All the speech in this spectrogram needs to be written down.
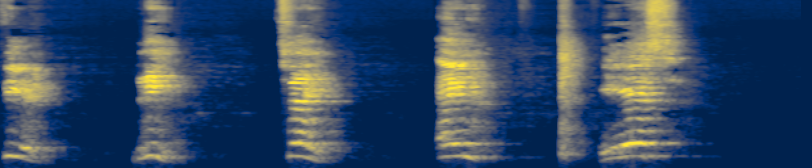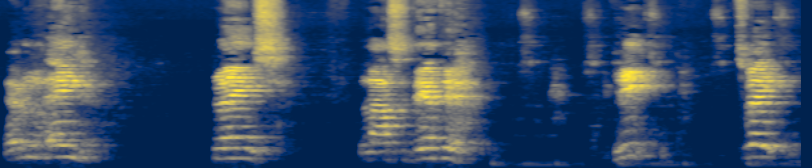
4, 3, 2, 1. Yes. We hebben nog één. Planks. Laatste 30. 3, 2,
